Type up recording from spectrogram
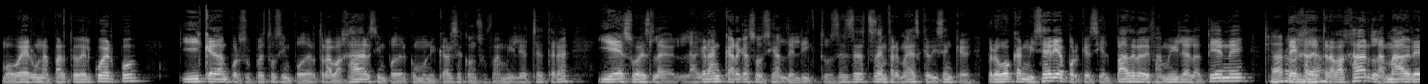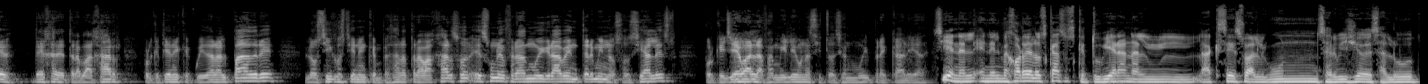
mover una parte del cuerpo y quedan, por supuesto, sin poder trabajar, sin poder comunicarse con su familia, etcétera. Y eso es la, gran carga social del ictus. Es estas enfermedades que dicen que provocan miseria porque si el padre de familia la tiene, deja de trabajar, la madre deja de trabajar porque tiene que cuidar al padre, los hijos tienen que empezar a trabajar. Son, es una enfermedad muy grave en términos sociales porque lleva a la familia a una situación muy precaria. Sí, en el, en el mejor de los casos que tuvieran al, acceso a algún servicio de salud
